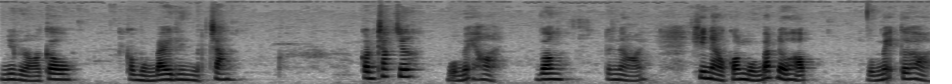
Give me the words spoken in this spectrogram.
như nói câu, con muốn bay lên mặt trăng. Con chắc chứ? Bố mẹ hỏi. Vâng, tôi nói. Khi nào con muốn bắt đầu học? Bố mẹ tôi hỏi.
